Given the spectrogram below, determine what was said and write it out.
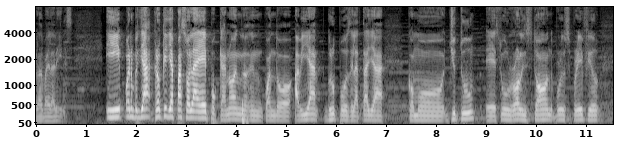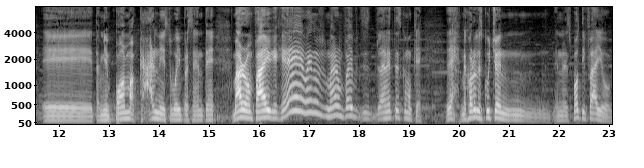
las bailarinas. Y bueno, pues ya creo que ya pasó la época, ¿no? En, cuando había grupos de la talla como YouTube, eh, estuvo Rolling Stone, Bruce Springfield, eh, también Paul McCartney estuvo ahí presente, Maroon 5, que dije, eh, bueno, Maroon 5, la neta es como que, eh, mejor lo escucho en, en Spotify o,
